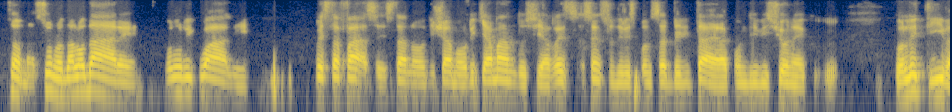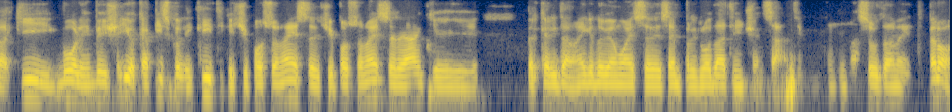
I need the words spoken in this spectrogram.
insomma, sono da lodare coloro i quali in questa fase stanno, diciamo, richiamandosi al res- senso di responsabilità e alla condivisione collettiva. Chi vuole invece, io capisco le critiche, ci possono essere, ci possono essere anche, per carità, non è che dobbiamo essere sempre lodati e incensati, assolutamente, però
